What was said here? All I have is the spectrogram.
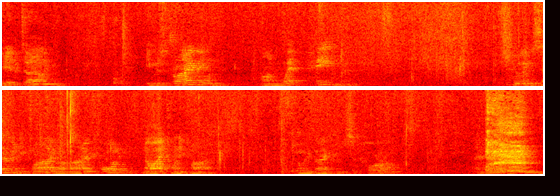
It, um, he was driving on wet pavement, doing seventy-five on I forty, no, I twenty-five, coming back from Socorro. And, um,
